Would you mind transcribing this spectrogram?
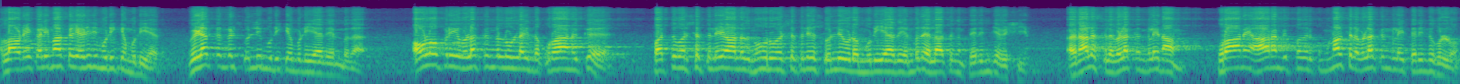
அல்லாவுடைய கலிமாக்கள் எழுதி முடிக்க முடியாது. விளக்கங்கள் சொல்லி முடிக்க முடியாது என்பதால். அவ்வளவு பெரிய விளக்கங்கள் உள்ள இந்த குரானுக்கு பத்து வருஷத்திலேயோ அல்லது நூறு வருஷத்திலேயோ சொல்லிவிட முடியாது என்பது எல்லாத்துக்கும் தெரிஞ்ச விஷயம். அதனால சில விளக்கங்களை நாம் குரானை ஆரம்பிப்பதற்கு முன்னால் சில விளக்கங்களை தெரிந்து கொள்வோம்.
